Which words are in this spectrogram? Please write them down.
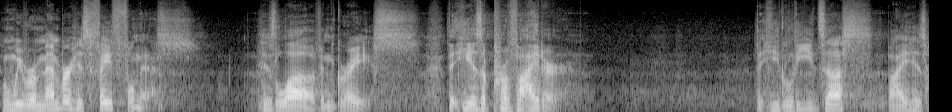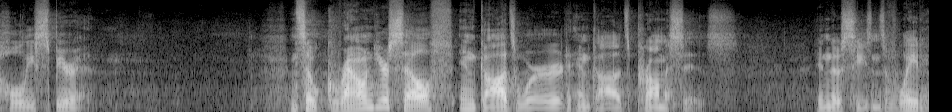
when we remember his faithfulness, his love and grace, that he is a provider, that he leads us by his Holy Spirit. And so ground yourself in God's word and God's promises in those seasons of waiting.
